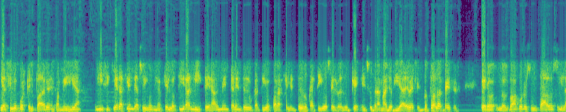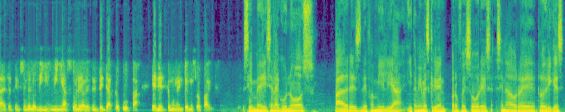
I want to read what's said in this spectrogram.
Y ha sido porque el padre de familia ni siquiera atiende a su hijo, sino que lo tira literalmente al ente educativo para que el ente educativo se lo eduque en su gran mayoría de veces, no todas las veces, pero los bajos resultados y la desatención de los niños, niñas, jóvenes y adolescentes ya preocupa en este momento en nuestro país. Sí, me dicen algunos padres de familia y también me escriben profesores, senador eh, Rodríguez,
